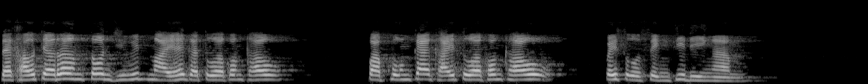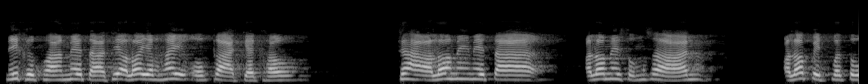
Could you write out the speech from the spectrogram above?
แต่เขาจะเริ่มต้นชีวิตใหม่ให้กับตัวของเขา ปรับปรุงแก้ไขตัวของเขาไปสู่สิ่งที่ดีงาม นี่คือความเมตตาที่อัลลอฮ์ยังให้โอกาสแก่เขาถ้าอัลลอฮ์ไม่เมตตาอัลลอฮ์ไม่สงสารอัลลอฮ์ปิดประตู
